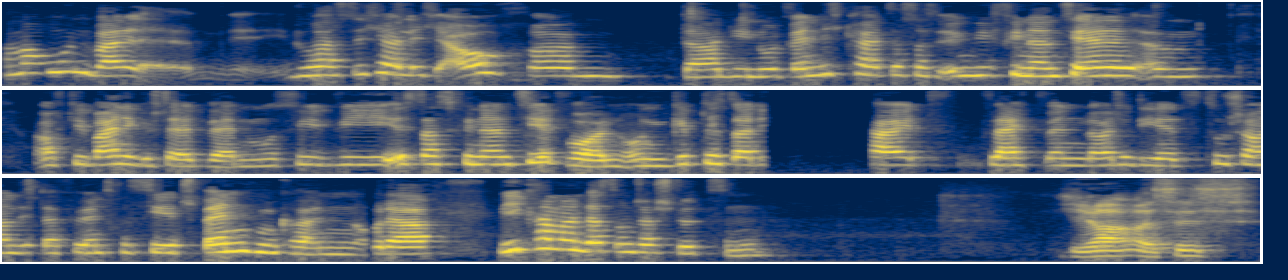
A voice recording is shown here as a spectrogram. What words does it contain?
Kamerun, weil äh, du hast sicherlich auch ähm, da die Notwendigkeit, dass das irgendwie finanziell ähm, auf die Beine gestellt werden muss. Wie, wie ist das finanziert worden? Und gibt es da die Möglichkeit, vielleicht, wenn Leute, die jetzt zuschauen, sich dafür interessiert, spenden können? Oder wie kann man das unterstützen? Ja, es ist,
